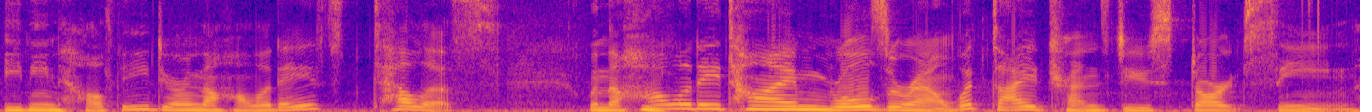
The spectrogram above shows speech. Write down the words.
eating healthy during the holidays. Tell us, when the hmm. holiday time rolls around, what diet trends do you start seeing?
